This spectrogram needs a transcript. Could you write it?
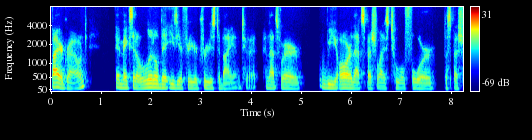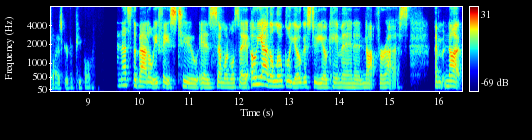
fireground, it makes it a little bit easier for your crews to buy into it. And that's where we are that specialized tool for the specialized group of people. And that's the battle we face too is someone will say, "Oh yeah, the local yoga studio came in and not for us." I'm not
